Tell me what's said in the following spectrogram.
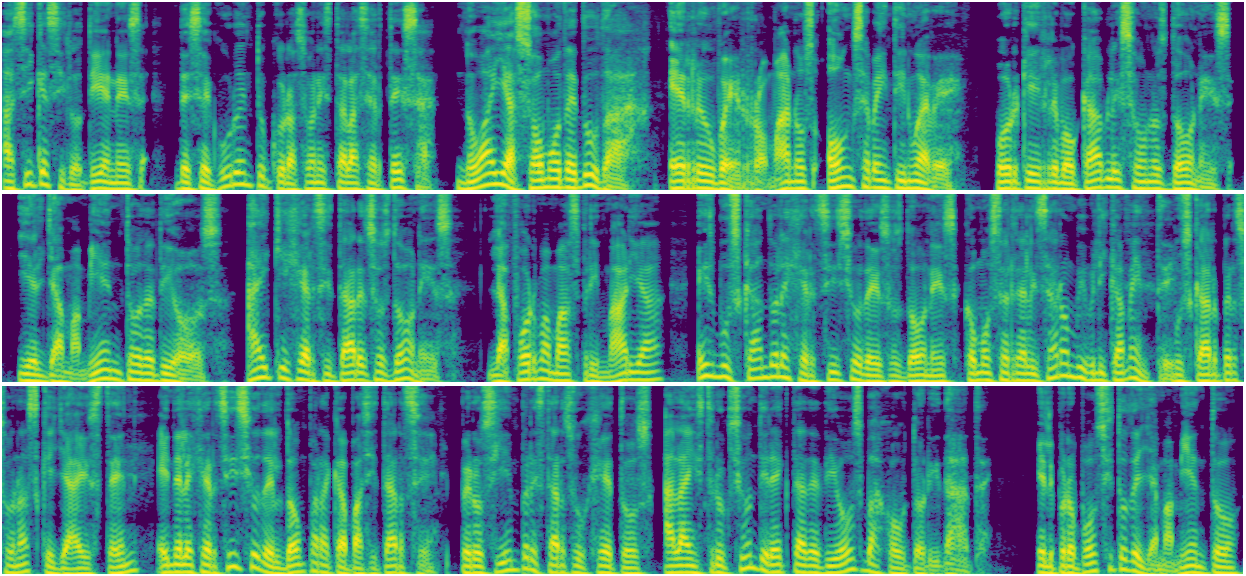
Así que si lo tienes, de seguro en tu corazón está la certeza. No hay asomo de duda. RV Romanos 11:29. Porque irrevocables son los dones y el llamamiento de Dios. Hay que ejercitar esos dones. La forma más primaria es buscando el ejercicio de esos dones como se realizaron bíblicamente. Buscar personas que ya estén en el ejercicio del don para capacitarse, pero siempre estar sujetos a la instrucción directa de Dios bajo autoridad. El propósito de llamamiento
